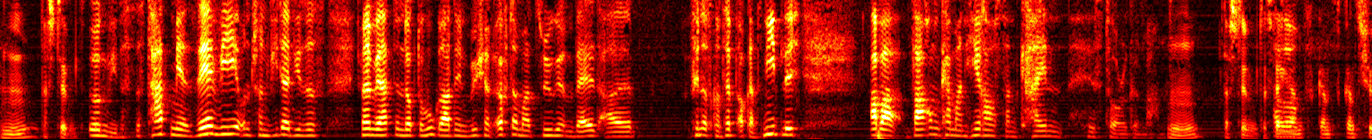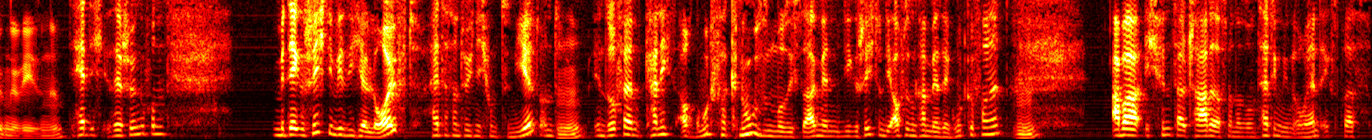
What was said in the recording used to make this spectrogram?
Mhm, das stimmt. Irgendwie. Das, das tat mir sehr weh und schon wieder dieses. Ich meine, wir hatten in Doctor Who gerade in den Büchern öfter mal Züge im Weltall. Finde das Konzept auch ganz niedlich. Aber warum kann man hieraus dann kein Historical machen? Mhm, das stimmt. Das wäre Also- ganz, ganz, ganz schön gewesen. Ne? hätte ich sehr schön gefunden. Mit der Geschichte, wie sie hier läuft, hätte das natürlich nicht funktioniert. Und insofern kann ich es auch gut verknusen, muss ich sagen. Denn die Geschichte und die Auflösung haben mir sehr gut gefallen. Aber ich finde es halt schade, dass man da so ein Setting wie den Orient Express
